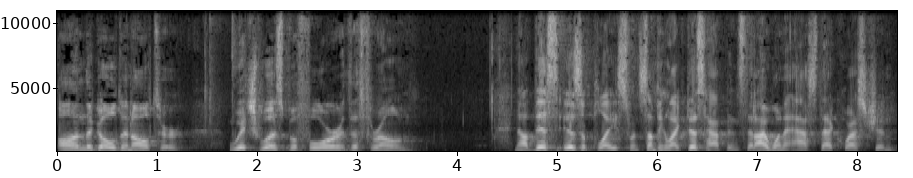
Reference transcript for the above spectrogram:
on the golden altar, which was before the throne. Now, this is a place when something like this happens that I want to ask that question,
